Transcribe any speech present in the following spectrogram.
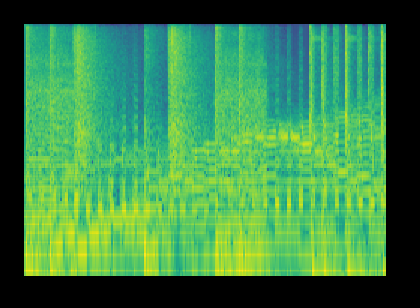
Thank you.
